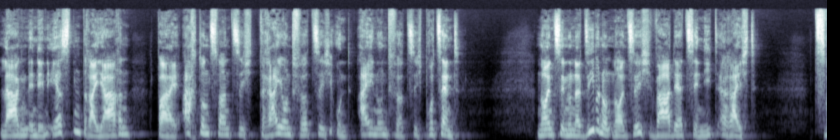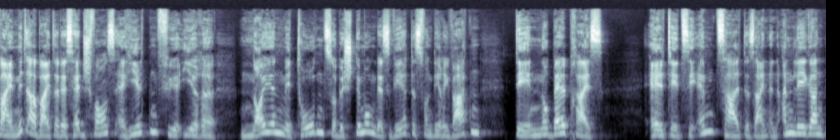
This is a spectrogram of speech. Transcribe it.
lagen in den ersten drei Jahren bei 28, 43 und 41 Prozent. 1997 war der Zenit erreicht. Zwei Mitarbeiter des Hedgefonds erhielten für ihre neuen Methoden zur Bestimmung des Wertes von Derivaten den Nobelpreis. LTCM zahlte seinen Anlegern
